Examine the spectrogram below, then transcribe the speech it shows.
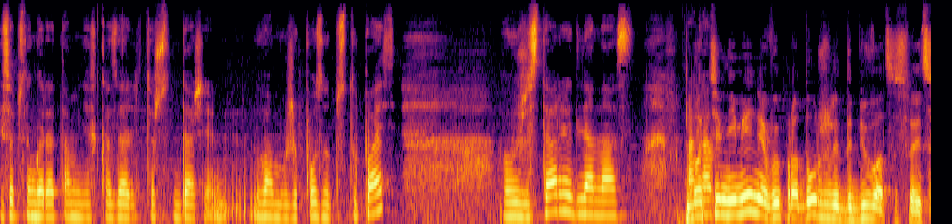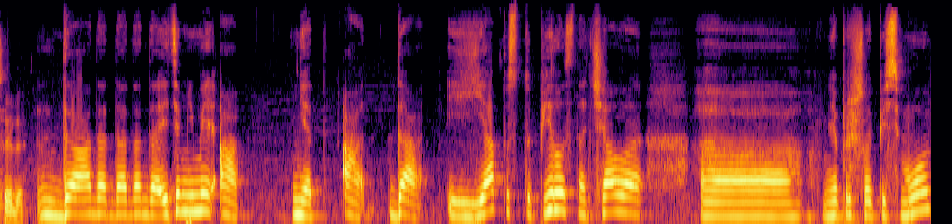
И, собственно говоря, там мне сказали, то, что даже вам уже поздно поступать, вы уже старые для нас. А Но, а как... тем не менее, вы продолжили добиваться своей цели. Да, да, да, да, да. И тем не менее, а, нет, а, да. И я поступила сначала, э, мне пришло письмо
